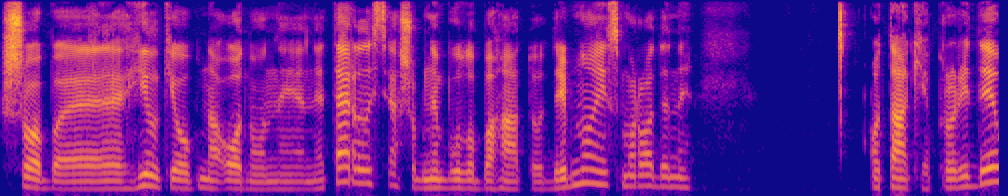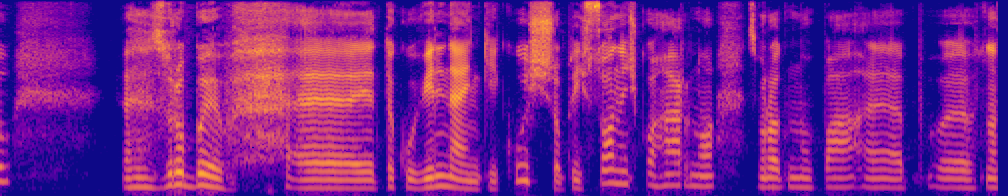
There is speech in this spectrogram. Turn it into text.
щоб е, гілки одна одного не, не терлися, щоб не було багато дрібної смородини. Отак я прорідив. Е, Зробив е, таку вільненький кущ, щоб і сонечко гарно смородину е, на,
